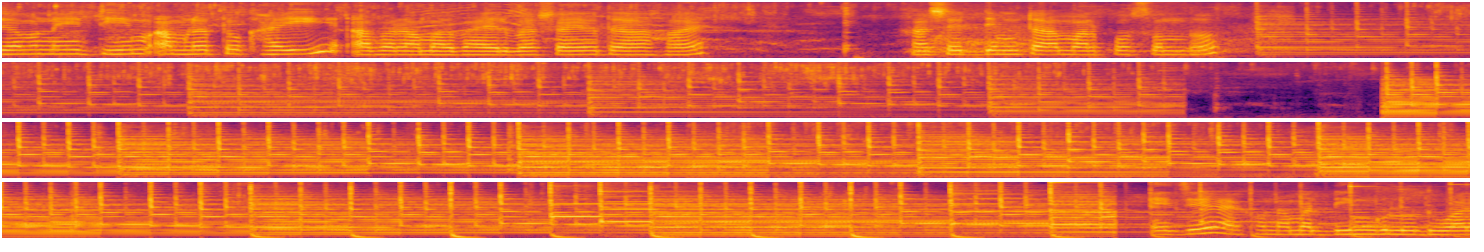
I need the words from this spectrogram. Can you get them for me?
যেমন এই ডিম আমরা তো খাই, আবার আমার ভাইয়ের বাসায়ও দেওয়া হয়। হাঁসের ডিমটা আমার পছন্দ। এই যে এখন আমার ডিমগুলো ধোয়া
